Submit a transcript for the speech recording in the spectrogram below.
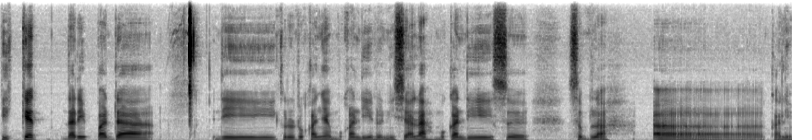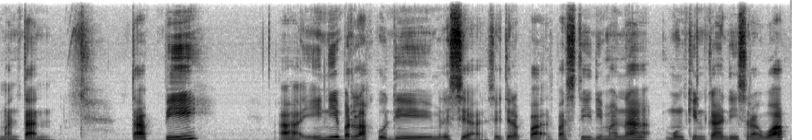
piket daripada di kedudukannya bukan di Indonesia lah bukan di se sebelah uh, Kalimantan. Tapi Uh, ini berlaku di Malaysia. Saya tidak pa- pasti di mana, mungkinkah di Sarawak.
